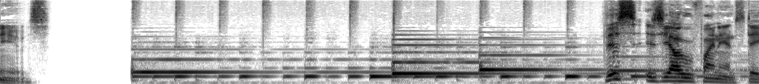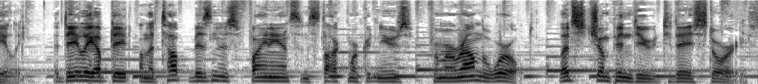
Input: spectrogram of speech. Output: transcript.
technews. This is Yahoo Finance Daily, a daily update on the top business, finance, and stock market news from around the world. Let's jump into today's stories.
